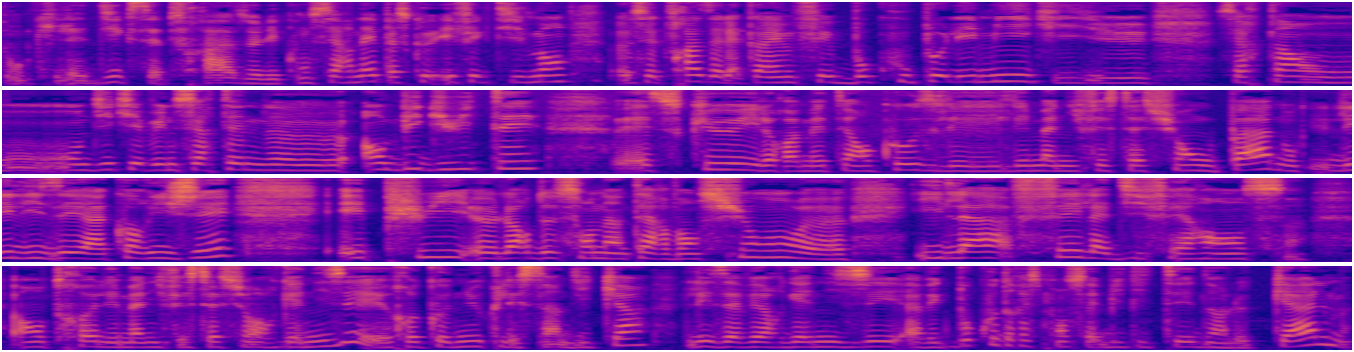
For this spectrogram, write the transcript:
Donc il a dit que cette phrase les concernait parce que effectivement cette phrase elle a quand même fait beaucoup polémique. certains ont, dit qu'il y avait une certaine ambiguïté. Est-ce qu'il remettait en cause les, les manifestations ou pas? Donc l'Élysée a corrigé et puis lors de son intervention il a fait la différence entre les manifestations organisées et reconnu que les syndicats les avaient organisées avec beaucoup de responsabilité dans le calme,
